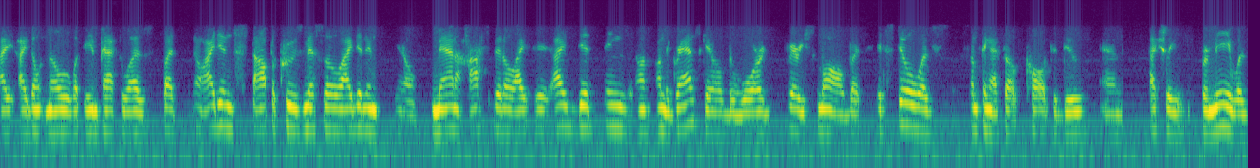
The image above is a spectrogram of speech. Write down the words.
I, I don't know what the impact was. But you know, I didn't stop a cruise missile. I didn't, you know, man a hospital. I I did things on, on the grand scale of the war, very small, but it still was something I felt called to do. And actually, for me, was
